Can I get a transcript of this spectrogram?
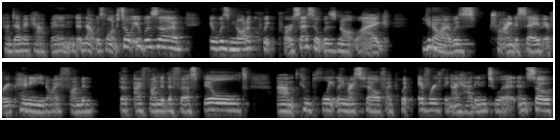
pandemic happened and that was launched. So it was a it was not a quick process. It was not like you know i was trying to save every penny. You know i funded the i funded the first build um, completely myself. I put everything i had into it. And so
